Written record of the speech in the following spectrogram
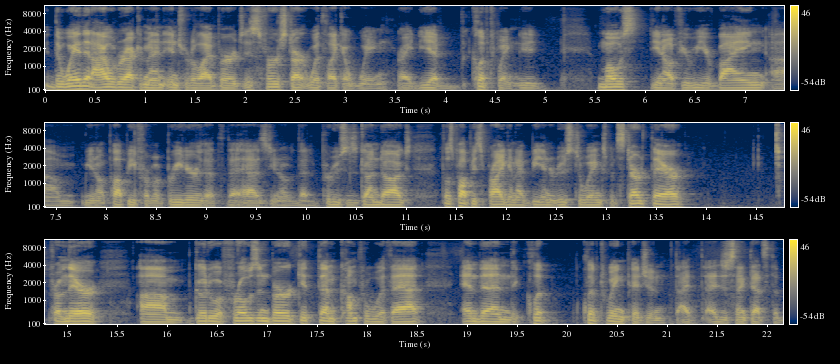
the way that I would recommend intro to live birds is first start with like a wing, right? You have clipped wing. You, most, you know, if you're you're buying, um, you know, a puppy from a breeder that that has, you know, that produces gun dogs, those puppies are probably going to be introduced to wings. But start there. From there, Um, go to a frozen bird, get them comfortable with that, and then the clip clipped wing pigeon. I, I just think that's the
